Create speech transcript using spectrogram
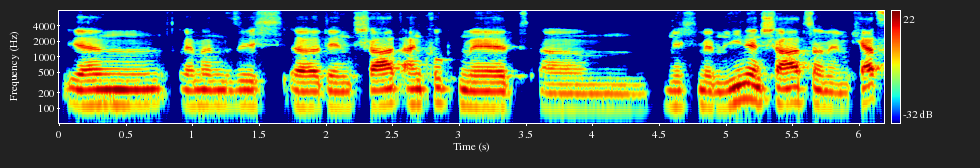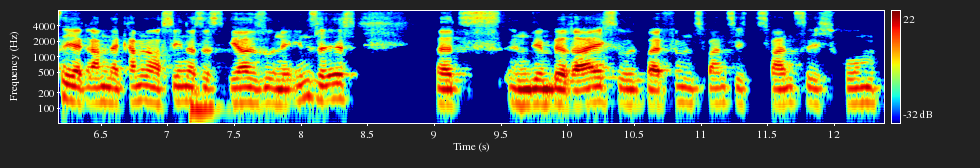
wenn man sich äh, den Chart anguckt mit ähm, nicht mit dem Linienchart, sondern mit dem Kerzendiagramm, dann kann man auch sehen, dass es eher so eine Insel ist Jetzt in dem Bereich, so bei 25, 20 rum,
